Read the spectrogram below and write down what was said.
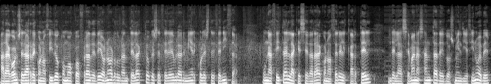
Aragón será reconocido como cofrade de honor durante el acto que se celebra el miércoles de ceniza, una cita en la que se dará a conocer el cartel de la Semana Santa de 2019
